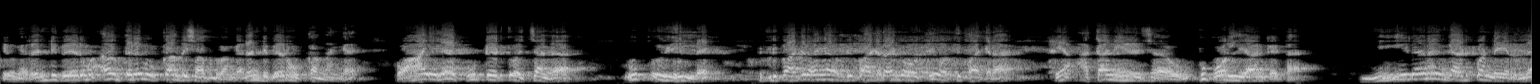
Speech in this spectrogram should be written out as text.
இவங்க ரெண்டு பேரும் அது பிறகு உட்கார்ந்து சாப்பிடுவாங்க. ரெண்டு பேரும் உட்கார்ந்தாங்க. வாயில கூட்டு எடுத்து வச்சாங்க. உப்பு இல்லை. இப்படி பாக்குறாங்க அப்படி பாக்குறாங்க ஒத்தி ஒத்தி பாக்குறா ஏன் அக்கா நீ உப்பு போடலையான்னு கேட்டா நீ தானே இங்க அடுப்பண்டை இருந்த.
